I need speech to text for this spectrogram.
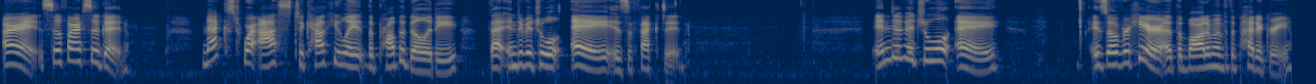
All right, so far so good. Next, we're asked to calculate the probability that individual A is affected. Individual A is over here at the bottom of the pedigree.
